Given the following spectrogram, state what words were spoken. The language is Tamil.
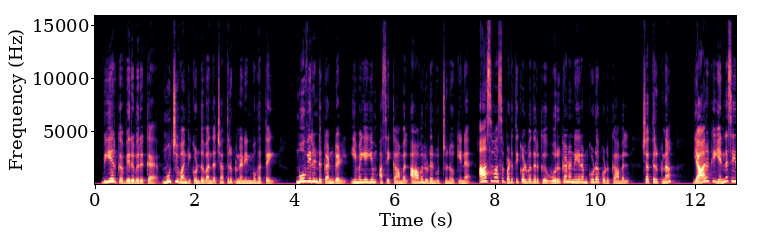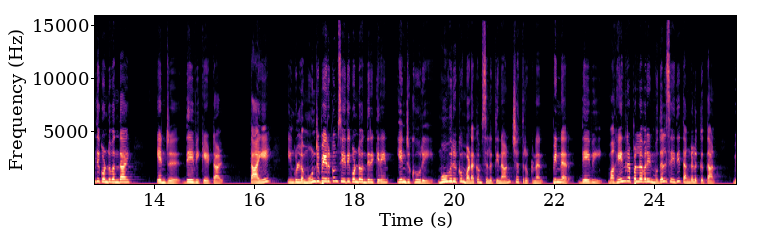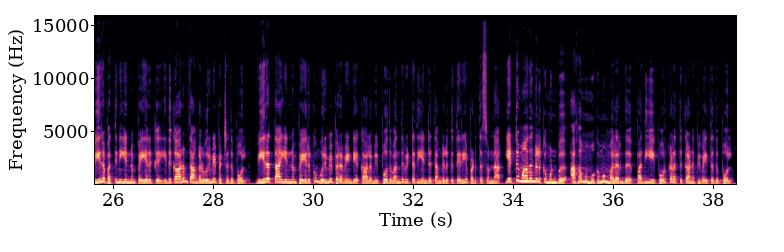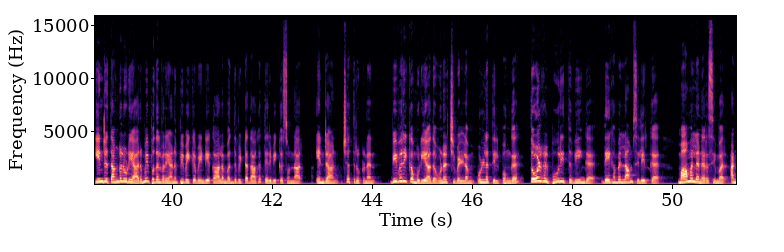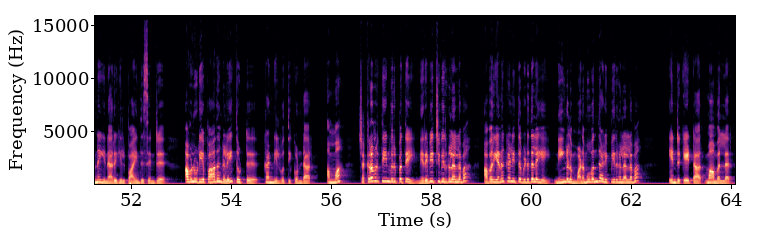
வியர்க்க விறுவிறுக்க மூச்சு வாங்கிக் கொண்டு வந்த சத்ருக்னனின் முகத்தை மூவிரண்டு கண்கள் இமையையும் அசைக்காமல் ஆவலுடன் உற்று நோக்கின. ஆசுவாசப்படுத்திக் கொள்வதற்கு ஒரு கண நேரம் கூட கொடுக்காமல் சத்ருக்னா யாருக்கு என்ன செய்து கொண்டு வந்தாய்? என்று தேவி கேட்டாள். தாயே இங்குள்ள மூன்று பேருக்கும் செய்தி கொண்டு வந்திருக்கிறேன் என்று கூறி மூவருக்கும் வணக்கம் செலுத்தினான் சத்ருக்னன். பின்னர் தேவி மகேந்திர பல்லவரின் முதல் செய்தி தங்களுக்குத்தான். வீரபத்தினி என்னும் பெயருக்கு இதுகாரும் தாங்கள் உரிமை பெற்றது போல் வீரத்தாய் என்னும் பெயருக்கும் உரிமை பெற வேண்டிய காலம் இப்போது வந்துவிட்டது என்று தங்களுக்கு தெரியப்படுத்த சொன்னார். எட்டு மாதங்களுக்கு முன்பு அகமும் முகமும் மலர்ந்து பதியை போர்க்களத்துக்கு அனுப்பி வைத்தது போல் இன்று தங்களுடைய அருமை புதல்வரை அனுப்பி வைக்க வேண்டிய காலம் வந்துவிட்டதாக தெரிவிக்க சொன்னார் என்றான் சத்ருக்னன். விவரிக்க முடியாத உணர்ச்சி வெள்ளம் உள்ளத்தில் பொங்க. தோள்கள் பூரித்து வீங்க தேகமெல்லாம் சிலிர்க்க மாமல்ல நரசிம்மர் அன்னையின் அருகில் பாய்ந்து சென்று அவளுடைய பாதங்களை தொட்டு கண்ணில் ஒத்திக்கொண்டார் அம்மா சக்கரவர்த்தியின் விருப்பத்தை நிறைவேற்றுவீர்கள் அல்லவா? அவர் எனக்கு அளித்த விடுதலையை நீங்களும் மனமு வந்து அளிப்பீர்கள் அல்லவா? என்று கேட்டார் மாமல்லர்.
